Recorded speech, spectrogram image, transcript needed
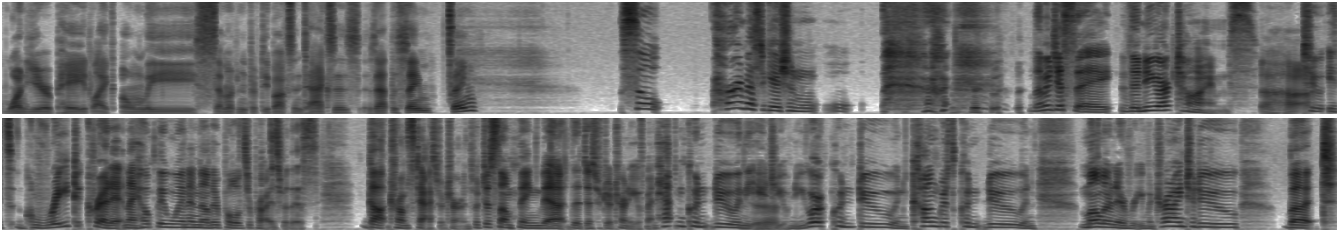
one year paid like only 750 bucks in taxes? Is that the same thing? So her investigation let me just say the New York Times, Uh-huh. to its great credit, and I hope they win another Pulitzer Prize for this, got Trump's tax returns, which is something that the District Attorney of Manhattan couldn't do, and the AG of New York couldn't do, and Congress couldn't do, and Mueller never even tried to do. But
